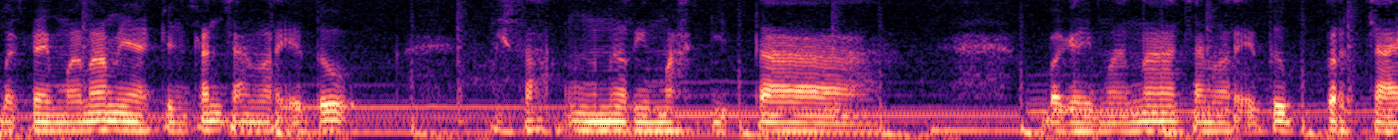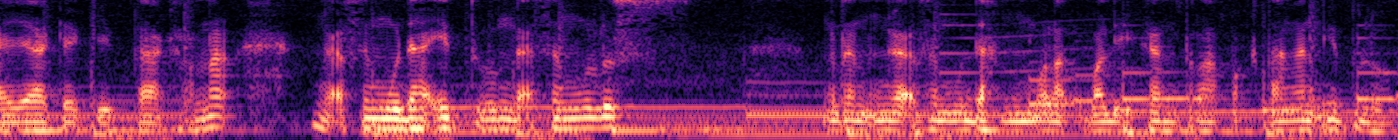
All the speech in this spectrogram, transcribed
bagaimana meyakinkan camar itu bisa menerima kita? Bagaimana camar itu percaya ke kita? Karena nggak semudah itu nggak semulus dan nggak semudah membolak balikan telapak tangan itu loh.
